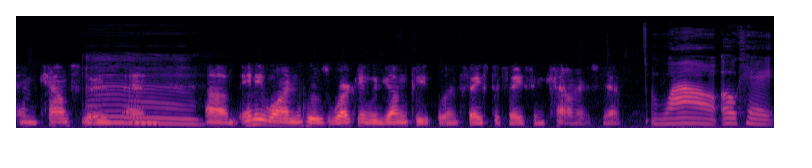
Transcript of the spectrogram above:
and counselors mm. and um, anyone who's working with young people in face-to-face encounters. Yes. Wow. Okay.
